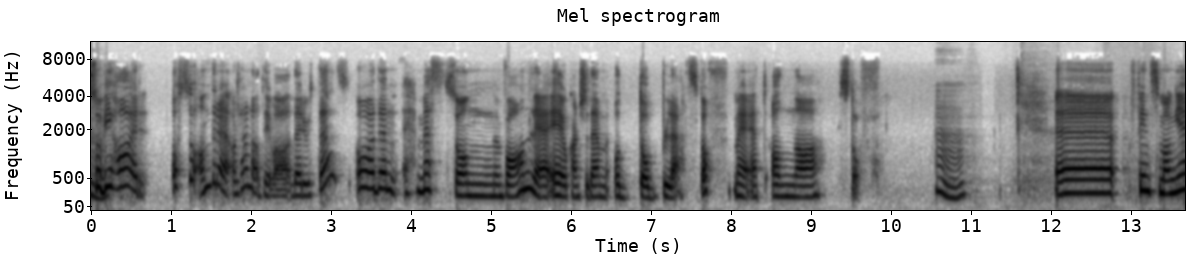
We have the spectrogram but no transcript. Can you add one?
Så vi har også andre alternativer der ute. Og den mest sånn vanlige er jo kanskje det med å doble stoff med et annet stoff. Mm. Eh, Fins mange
